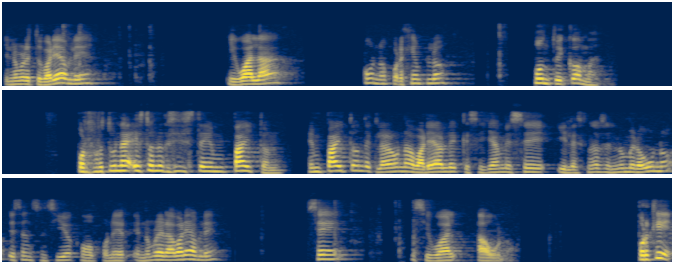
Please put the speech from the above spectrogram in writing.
el nombre de tu variable, igual a 1, por ejemplo, punto y coma. Por fortuna, esto no existe en Python. En Python, declarar una variable que se llame c y le asignamos el número 1 es tan sencillo como poner el nombre de la variable, c es igual a 1. ¿Por qué?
